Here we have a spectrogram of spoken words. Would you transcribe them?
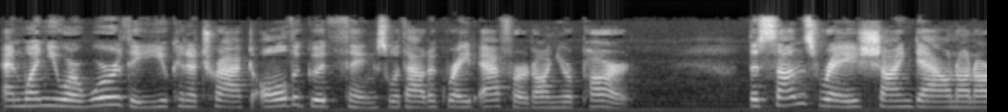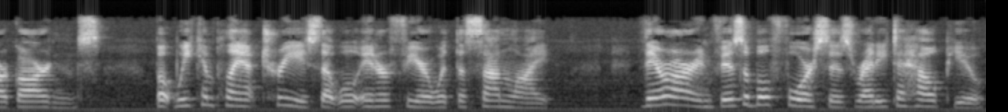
and when you are worthy you can attract all the good things without a great effort on your part. The sun's rays shine down on our gardens, but we can plant trees that will interfere with the sunlight. There are invisible forces ready to help you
